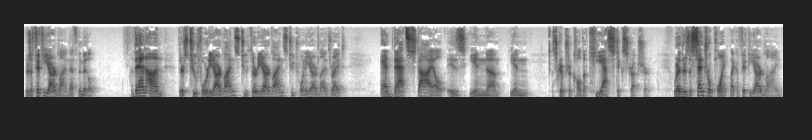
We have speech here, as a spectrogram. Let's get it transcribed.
there's a 50 yard line, that's the middle. Then on there's two 40 yard lines, two 30 yard lines, two 20 yard lines, right? And that style is in um, in scripture called a chiastic structure, where there's a central point, like a 50 yard line,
